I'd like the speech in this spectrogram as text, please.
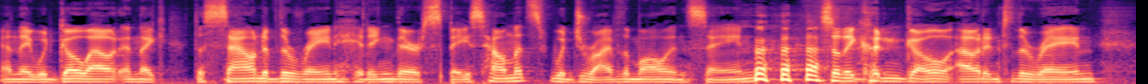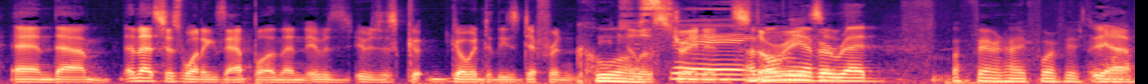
And they would go out, and like the sound of the rain hitting their space helmets would drive them all insane. so they couldn't go out into the rain. And um, and that's just one example. And then it was it was just go, go into these different Cool. illustrated Interesting. stories. I've only ever of- read Fahrenheit 451. Yeah,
